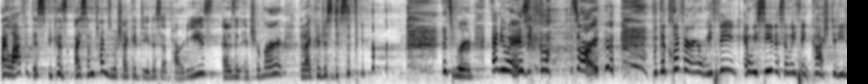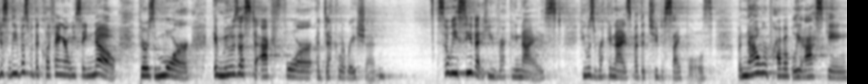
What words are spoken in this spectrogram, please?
I laugh at this because I sometimes wish I could do this at parties as an introvert, that I could just disappear. it's rude. Anyways, sorry. but the cliffhanger, we think, and we see this and we think, gosh, did he just leave us with a cliffhanger? We say, no, there's more. It moves us to act for a declaration. So we see that he recognized, he was recognized by the two disciples. But now we're probably asking,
